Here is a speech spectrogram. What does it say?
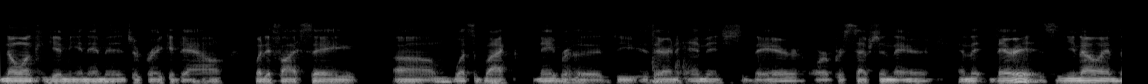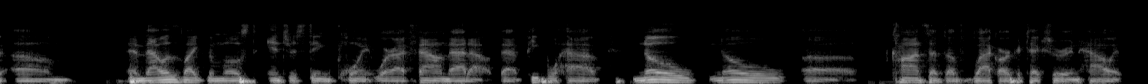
no one can give me an image or break it down. But if i say um, what's a black neighborhood you, is there an image there or a perception there? And th- there is you know and um, and that was like the most interesting point where i found that out that people have no no uh, concept of black architecture and how it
